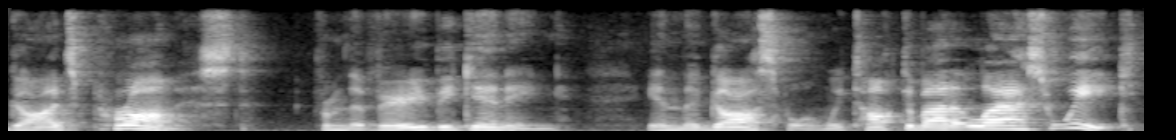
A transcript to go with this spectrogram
God's promised from the very beginning in the gospel, and we talked about it last week,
